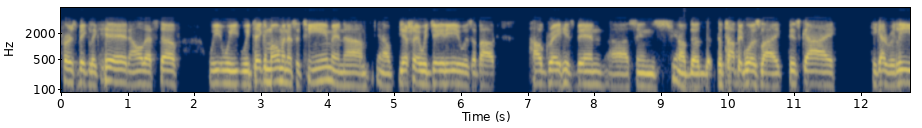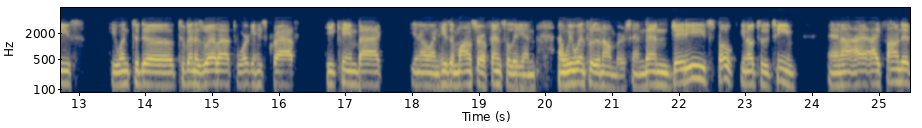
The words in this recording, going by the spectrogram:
first big league hit and all that stuff we, we, we take a moment as a team. And, um, you know, yesterday with JD, it was about how great he's been uh, since, you know, the, the topic was like this guy, he got released. He went to the to Venezuela to work in his craft. He came back, you know, and he's a monster offensively. And, and we went through the numbers. And then JD spoke, you know, to the team. And I, I found it,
